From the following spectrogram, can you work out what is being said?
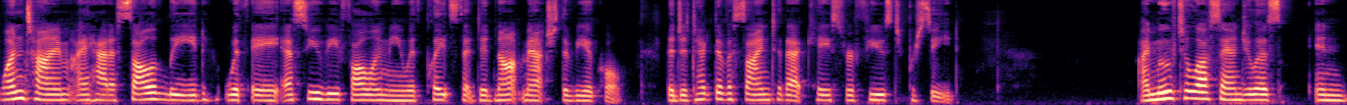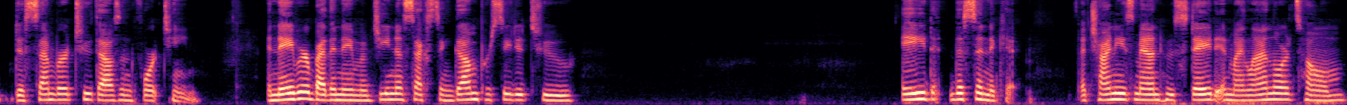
One time I had a solid lead with a SUV following me with plates that did not match the vehicle. The detective assigned to that case refused to proceed. I moved to Los Angeles in December 2014. A neighbor by the name of Gina Sexton Gum proceeded to aid the syndicate. A Chinese man who stayed in my landlord's home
